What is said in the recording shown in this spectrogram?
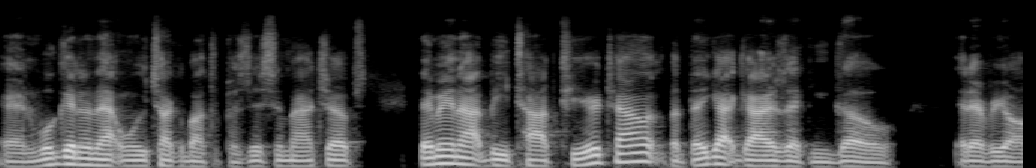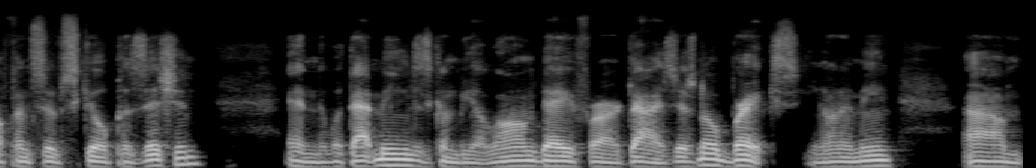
and we'll get into that when we talk about the position matchups. They may not be top tier talent, but they got guys that can go at every offensive skill position. And what that means is going to be a long day for our guys. There's no breaks. You know what I mean? Um,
